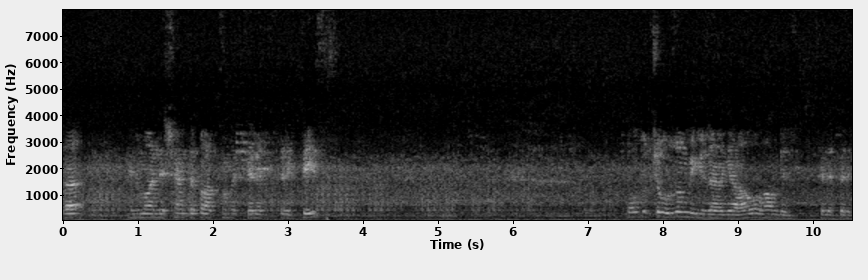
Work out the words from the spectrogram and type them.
Ankara Yeni Mahalle Şentepe hattındaki elektrikteyiz. Oldukça uzun bir güzergahı olan bir teleferik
